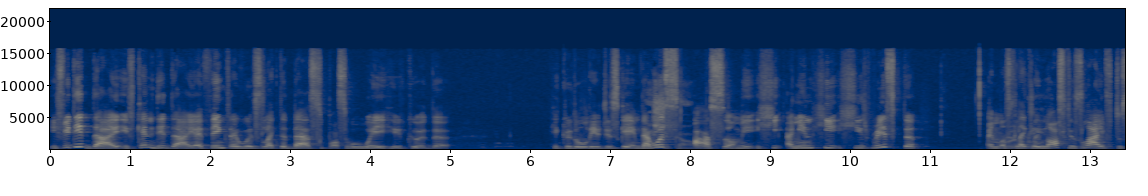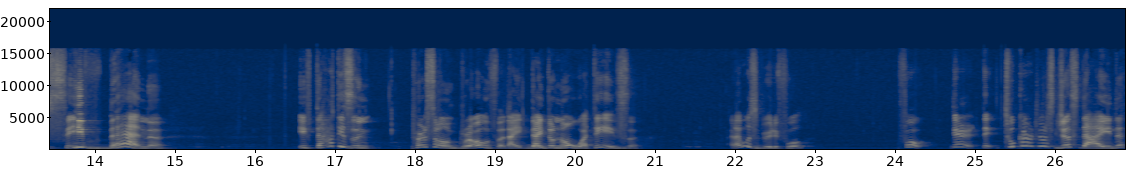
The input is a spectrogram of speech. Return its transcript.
If he did die, if Kenny did die, I think that was like the best possible way he could uh, he could leave this game. That was awesome. He, he I mean he he risked and most Right, likely well. lost his life to save Ben. If that isn't personal growth, I I don't know what is. That was beautiful. For there, the two characters just died,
